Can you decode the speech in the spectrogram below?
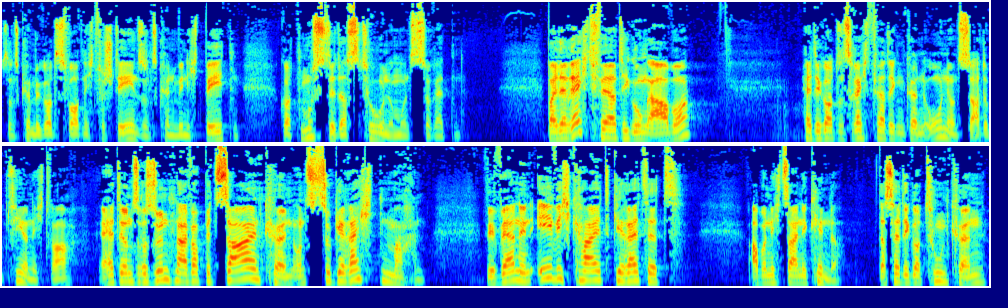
Sonst können wir Gottes Wort nicht verstehen, sonst können wir nicht beten. Gott musste das tun, um uns zu retten. Bei der Rechtfertigung aber hätte Gott uns rechtfertigen können, ohne uns zu adoptieren, nicht wahr? Er hätte unsere Sünden einfach bezahlen können, uns zu Gerechten machen. Wir wären in Ewigkeit gerettet, aber nicht seine Kinder. Das hätte Gott tun können.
